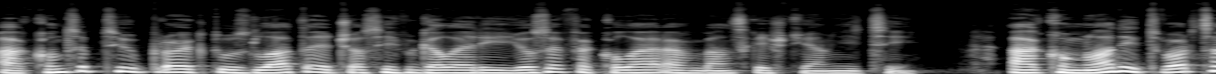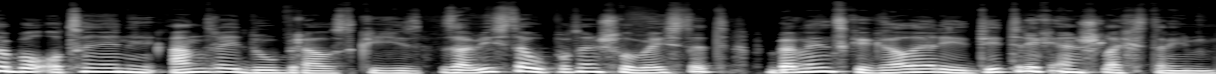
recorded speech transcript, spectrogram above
a koncepciu projektu Zlaté časy v galérii Jozefa Kolára v Banskej Štiavnici a ako mladý tvorca bol ocenený Andrej Dúbravský za výstavu Potential Wasted v berlínskej galérii Dietrich and Schlechtstream.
